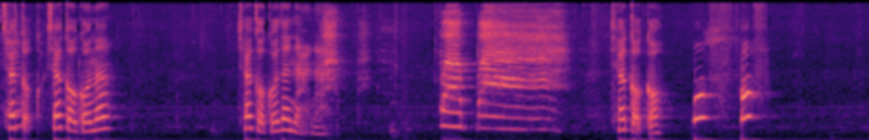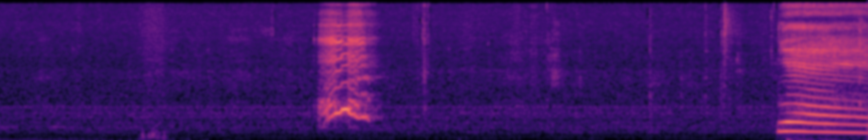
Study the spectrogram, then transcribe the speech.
小狗狗，小狗狗呢？小狗狗在哪呢？爸爸。小狗狗，喔喔。耶。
